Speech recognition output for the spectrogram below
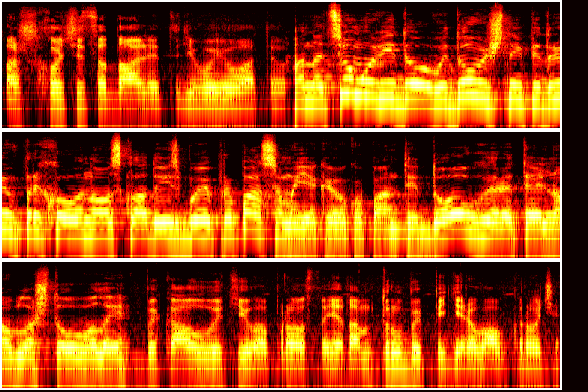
аж хочеться далі тоді воювати. А на цьому відео видовищний підрив прихованого складу із боєприпасами, який окупанти довго і ретельно облаштовували. Бика улетіло просто. Я там труби підірвав. Коротше.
